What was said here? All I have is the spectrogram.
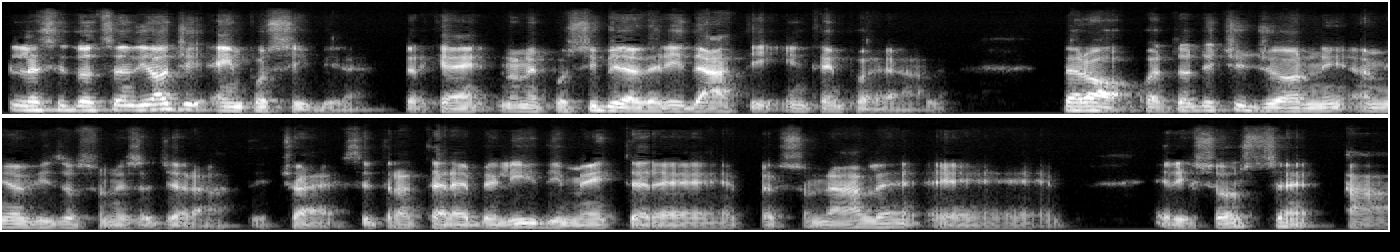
la situazione di oggi è impossibile perché non è possibile avere i dati in tempo reale. Però 14 giorni a mio avviso sono esagerati, cioè si tratterebbe lì di mettere personale e, e risorse a,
